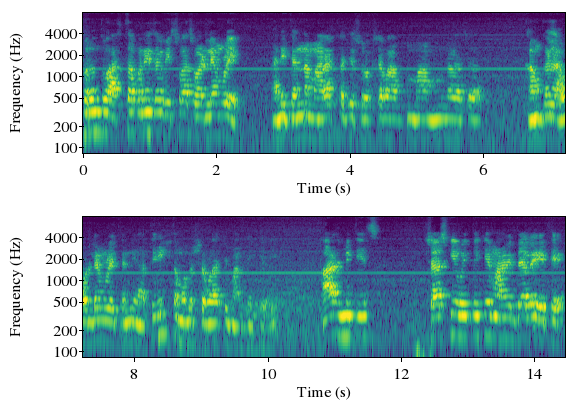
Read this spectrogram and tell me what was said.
परंतु आस्थापनेचा विश्वास वाढल्यामुळे आणि त्यांना महाराष्ट्राचे सुरक्षा महामंडळाचं कामकाज आवडल्यामुळे त्यांनी अतिरिक्त मनुष्यबळाची मागणी केली. आज मी तीच शासकीय वैद्यकीय महाविद्यालय येथे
